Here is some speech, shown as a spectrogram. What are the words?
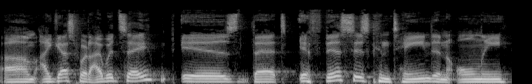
Um, I guess what I would say is that if this is contained in only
